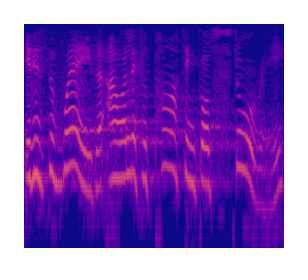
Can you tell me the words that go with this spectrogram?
It is the way that our little part in God's story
